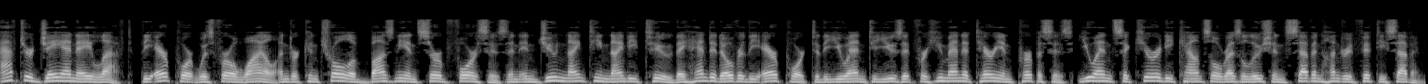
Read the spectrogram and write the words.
After JNA left, the airport was for a while under control of Bosnian Serb forces and in June 1992 they handed over the airport to the UN to use it for humanitarian purposes UN Security Council Resolution 757.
